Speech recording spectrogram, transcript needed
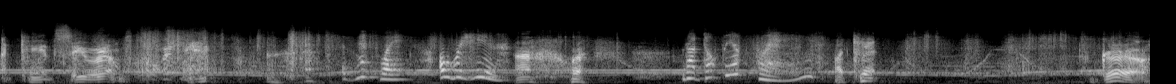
I can't see where I'm going. This way, over here. Uh, well, Now, don't be afraid. I can't. Girl,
